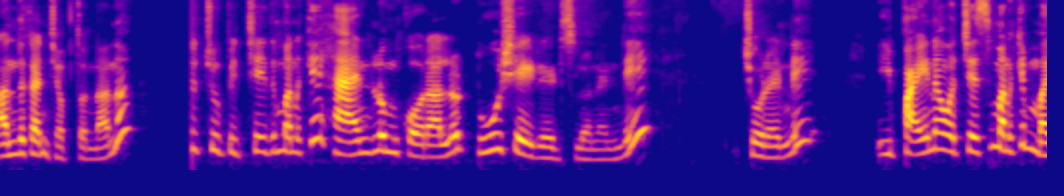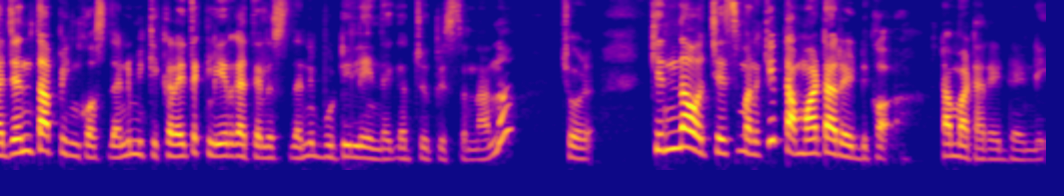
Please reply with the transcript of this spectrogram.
అందుకని చెప్తున్నాను. చూపించేది మనకి హ్యాండ్లూమ్ కోరాలో టూ షేడెడ్స్లోనండి. చూడండి. ఈ పైన వచ్చేసి మనకి మజంతా పింక్ వస్తుందండి. మీకు ఇక్కడైతే క్లియర్గా తెలుస్తుందండి. బుటీ లేని దగ్గర చూపిస్తున్నాను. చూడ కింద వచ్చేసి మనకి టమాటా రెడ్ కా టమాటా రెడ్ అండి.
